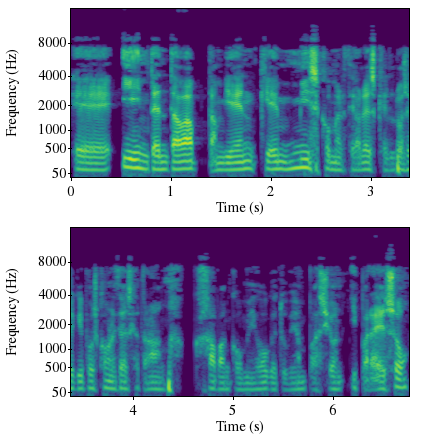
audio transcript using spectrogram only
eh, e intentaba también que mis comerciales, que los equipos comerciales que trabajaban conmigo, que tuvieran pasión. Y para eso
